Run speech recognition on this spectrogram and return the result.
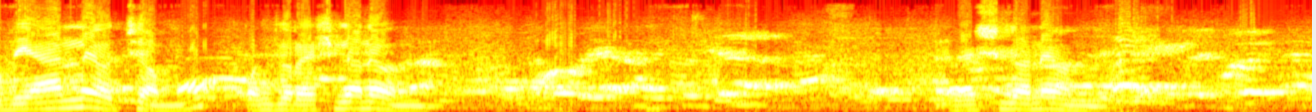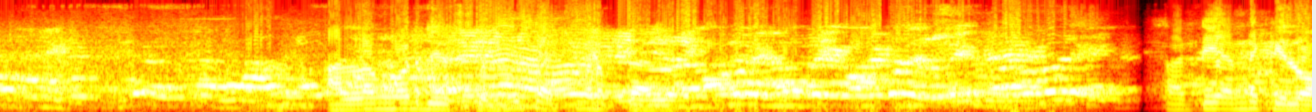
ఉదయాన్నే వచ్చాము. కొంచెం రష్గానే ఉంది. రష్గానే ఉంది. అల్లం కూడా తీసుకుంది పచ్చిమిరపకాయలు థర్టీ అంటే కిలో?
